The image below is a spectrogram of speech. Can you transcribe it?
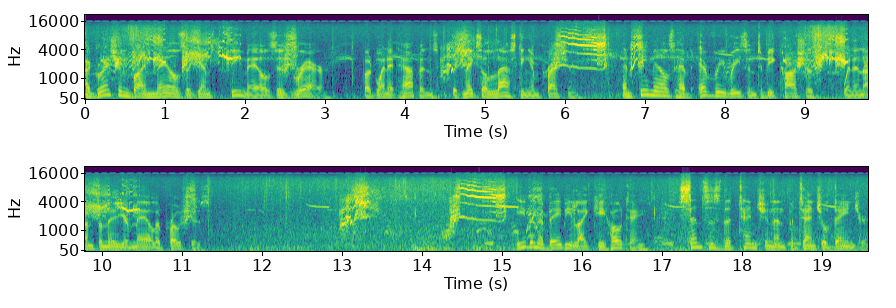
Aggression by males against females is rare, but when it happens, it makes a lasting impression. And females have every reason to be cautious when an unfamiliar male approaches. Even a baby like Quixote senses the tension and potential danger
